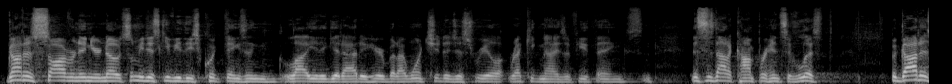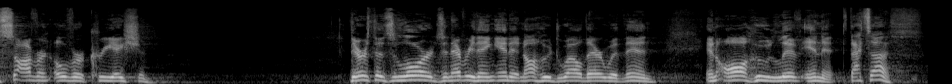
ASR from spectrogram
God is sovereign in your notes. Let me just give you these quick things and allow you to get out of here, but I want you to just real, recognize a few things. This is not a comprehensive list, but God is sovereign over creation. The earth is the Lord's and everything in it, and all who dwell there within, and all who live in it. That's us.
